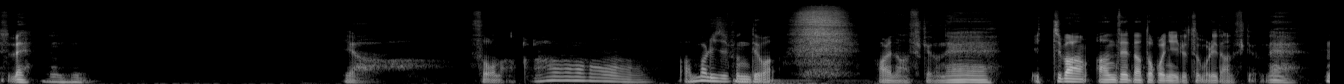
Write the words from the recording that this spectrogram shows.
すね。うんうんいやー、そうなのかな。あんまり自分では、あれなんですけどね。一番安全なとこにいるつもりなんですけどね。う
